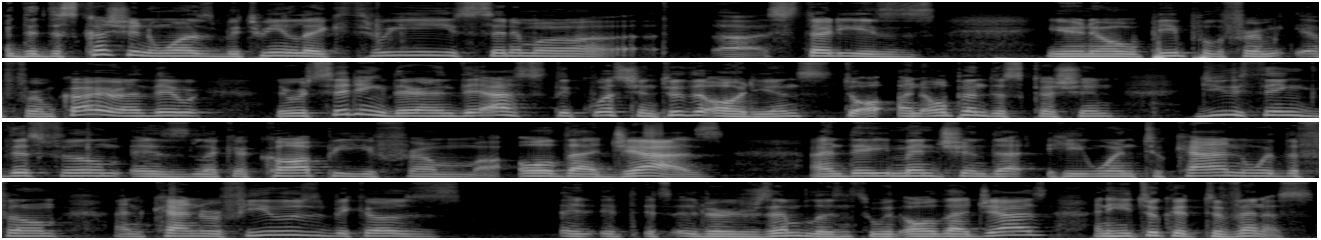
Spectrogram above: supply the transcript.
the discussion was between like three cinema uh, studies you know people from from Cairo and they were they were sitting there and they asked the question to the audience to an open discussion. Do you think this film is like a copy from uh, all that jazz? And they mentioned that he went to Cannes with the film and Cannes refused because it, it, it's a resemblance with all that jazz and he took it to Venice.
